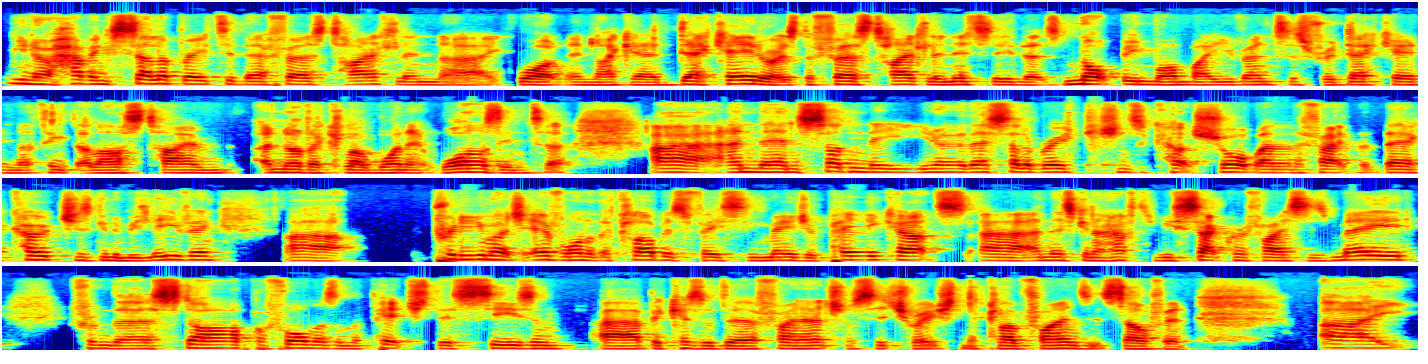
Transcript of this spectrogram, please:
you know, having celebrated their first title in uh, what in like a decade, or it's the first title in Italy that's not been won by Juventus for a decade, and I think the last time another club won it was Inter. Uh, and then suddenly, you know, their celebrations are cut short by the fact that their coach is going to be leaving. Uh, pretty much everyone at the club is facing major pay cuts, uh, and there's going to have to be sacrifices made from the star performers on the pitch this season uh, because of the financial situation the club finds itself in. I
